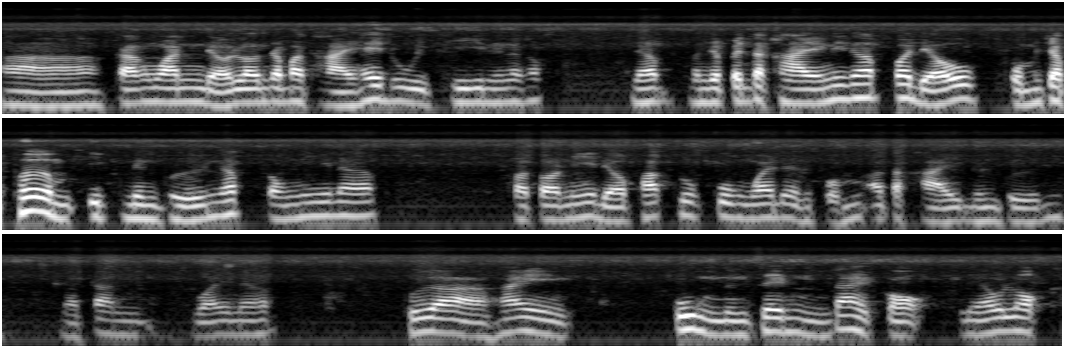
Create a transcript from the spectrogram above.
อ่ากลางวันเดี๋ยวเราจะมาถ่ายให้ดูอีกทีนึงนะครับ นะครับมันจะเป็นตะข่ายอย่างนี้นครับเพราะเดี๋ยวผมจะเพิ่มอีกหนึ่งผืนครับ ตรงนี้นะครับ พอตอนนี้เดี๋ยวพักลูกกุ้งไว้เดี๋ยวผมเอาตะข่ายหนึ่งผืนมากั้นไว้นะครับ เพื่อให้กุ้งหนึ่งเซนได้เกาะแล้วลอกค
